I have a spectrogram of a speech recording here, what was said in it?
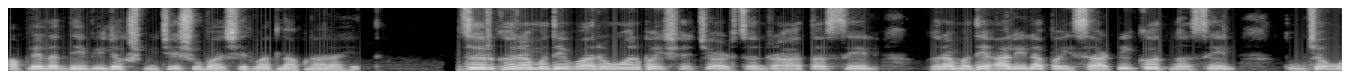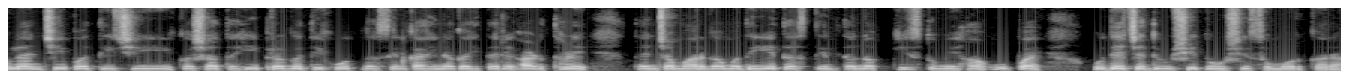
आपल्याला देवी लक्ष्मीचे शुभाशीर्वाद लाभणार आहेत. जर घरामध्ये वारंवार पैशाची अडचण राहत असेल घरामध्ये आलेला पैसा टिकत नसेल तुमच्या मुलांची पतीची कशातही प्रगती होत नसेल काही ना काहीतरी अडथळे त्यांच्या मार्गामध्ये येत असतील तर नक्कीच तुम्ही हा उपाय उद्याच्या दिवशी तुळशीसमोर करा.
